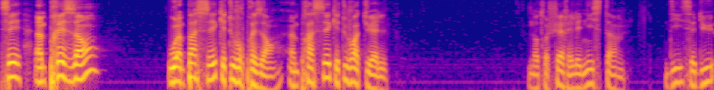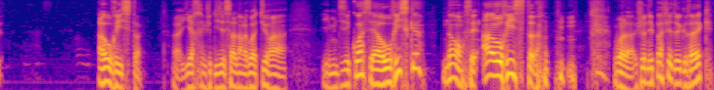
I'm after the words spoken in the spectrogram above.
C'est un présent ou un passé qui est toujours présent, un passé qui est toujours actuel. Notre cher helléniste dit c'est du aoriste. Hier, je disais ça dans la voiture à il me disait quoi C'est aorisque Non, c'est aoriste. voilà, je n'ai pas fait de grec.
